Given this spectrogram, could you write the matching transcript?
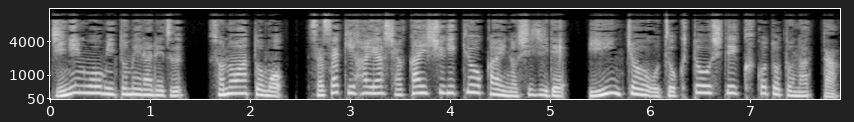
辞任を認められず、その後も佐々木派や社会主義協会の支持で委員長を続投していくこととなった。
